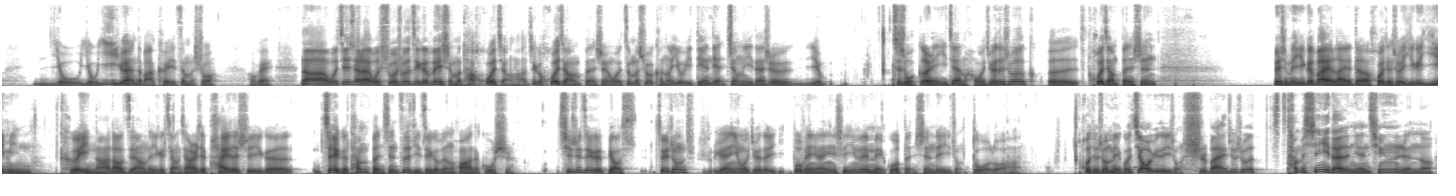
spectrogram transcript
有有意愿的吧，可以这么说。OK。那我接下来我说说这个为什么他获奖哈？这个获奖本身我这么说可能有一点点争议，但是也这是我个人意见嘛。我觉得说呃获奖本身为什么一个外来的或者说一个移民可以拿到这样的一个奖项，而且拍的是一个这个他们本身自己这个文化的故事。其实这个表最终原因，我觉得部分原因是因为美国本身的一种堕落哈。或者说美国教育的一种失败，就是说他们新一代的年轻人呢，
